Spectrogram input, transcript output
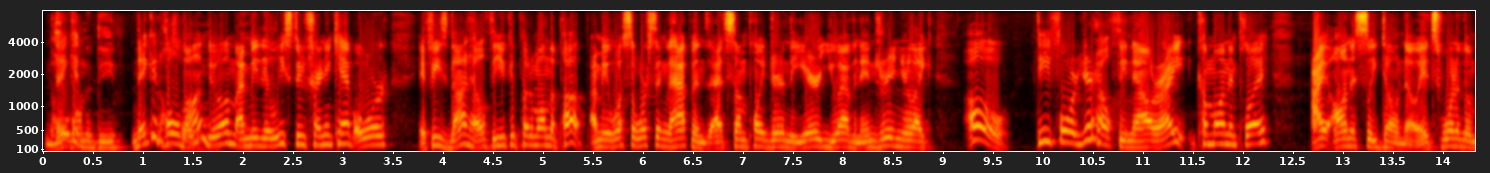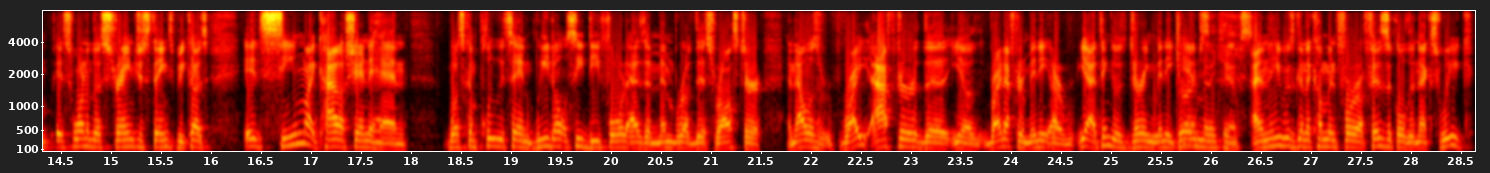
they Hold can on to D. they could hold hold on to him. I mean, at least through training camp, or if he's not healthy, you could put him on the pup. I mean, what's the worst thing that happens? At some point during the year, you have an injury and you're like, oh, D4, you're healthy now, right? Come on and play. I honestly don't know. It's one of the it's one of the strangest things because it seemed like Kyle Shanahan was completely saying we don't see Dee Ford as a member of this roster, and that was right after the you know right after mini or yeah I think it was during mini camps. During mini camps. and he was going to come in for a physical the next week,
